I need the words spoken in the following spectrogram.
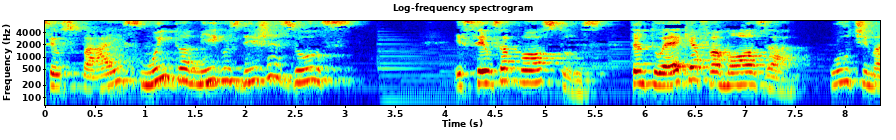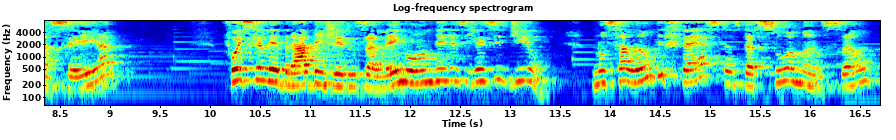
seus pais, muito amigos de Jesus e seus apóstolos. Tanto é que a famosa última ceia foi celebrada em Jerusalém, onde eles residiam, no salão de festas da sua mansão,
